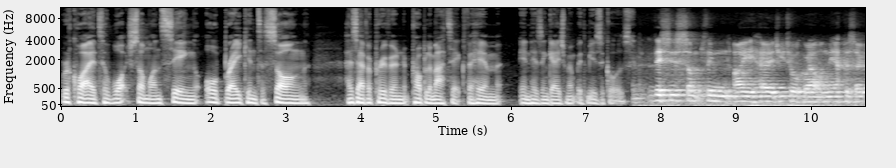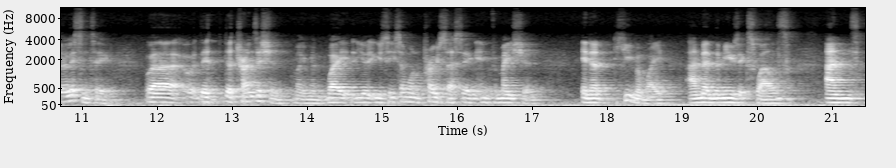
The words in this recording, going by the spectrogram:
required to watch someone sing or break into song has ever proven problematic for him in his engagement with musicals. This is something I heard you talk about on the episode I listened to, where uh, the, the transition moment, where you, you see someone processing information in a human way, and then the music swells, and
